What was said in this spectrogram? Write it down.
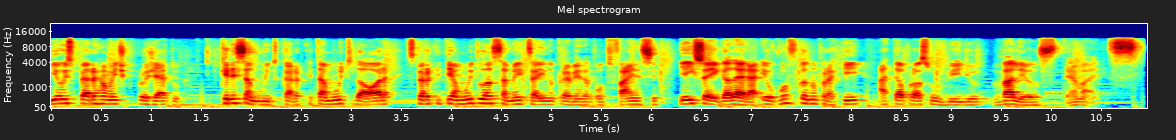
e eu espero realmente que o projeto cresça muito, cara, porque tá muito da hora. Espero que tenha muito lançamentos aí no pré-venda.finance. E é isso aí, galera. Eu vou ficando por aqui. Até o próximo vídeo. Valeu, até mais.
